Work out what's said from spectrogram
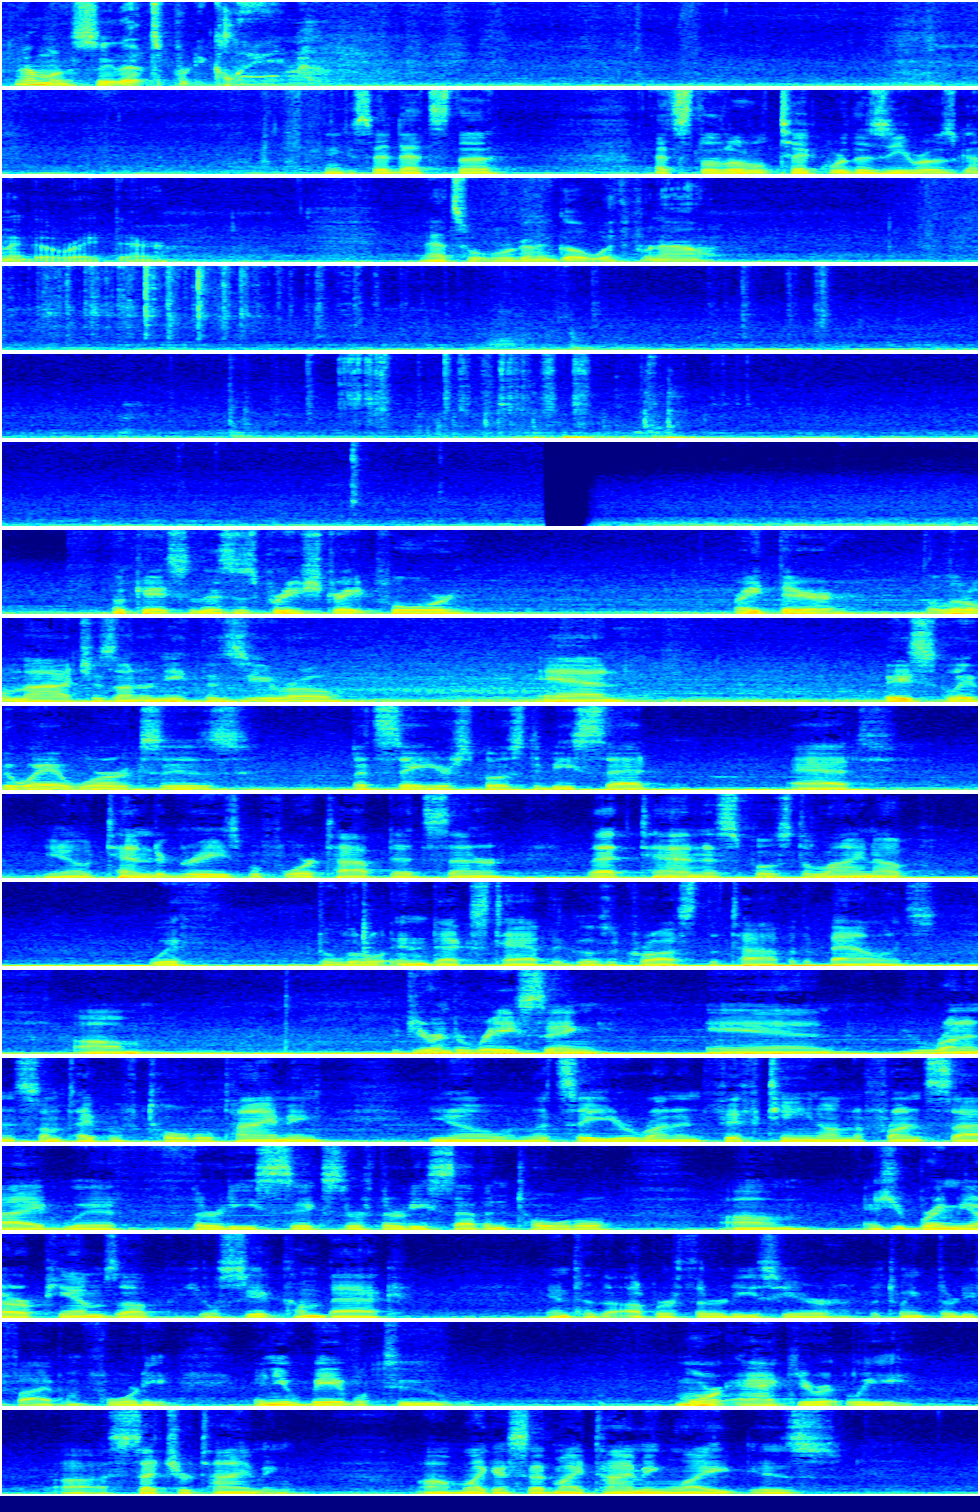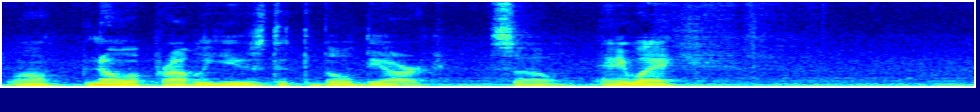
I'm going to say that's pretty clean. Like I said, that's the that's the little tick where the zero is going to go right there. That's what we're going to go with for now. Okay, so this is pretty straightforward. Right there, the little notch is underneath the zero. And basically the way it works is, let's say you're supposed to be set at, you know, 10 degrees before top dead center. That 10 is supposed to line up with the little index tab that goes across the top of the balance. Um, if you're into racing and running some type of total timing, you know, let's say you're running 15 on the front side with 36 or 37 total. Um, as you bring the RPMs up, you'll see it come back into the upper 30s here, between 35 and 40, and you'll be able to more accurately uh, set your timing. Um, like I said, my timing light is, well, Noah probably used it to build the Ark. So anyway,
